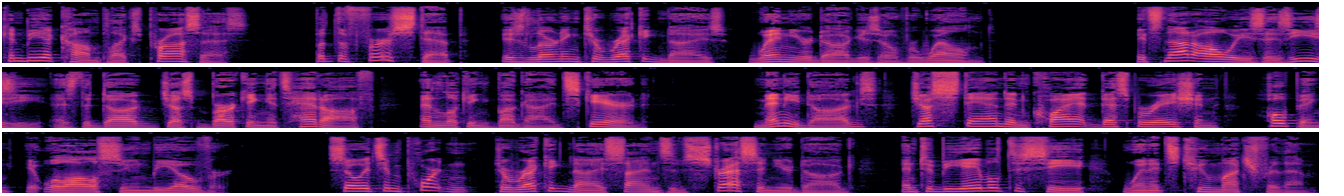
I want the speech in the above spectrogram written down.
can be a complex process, but the first step is learning to recognize when your dog is overwhelmed. It's not always as easy as the dog just barking its head off and looking bug eyed scared. Many dogs just stand in quiet desperation hoping it will all soon be over. So it's important to recognize signs of stress in your dog and to be able to see when it's too much for them.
